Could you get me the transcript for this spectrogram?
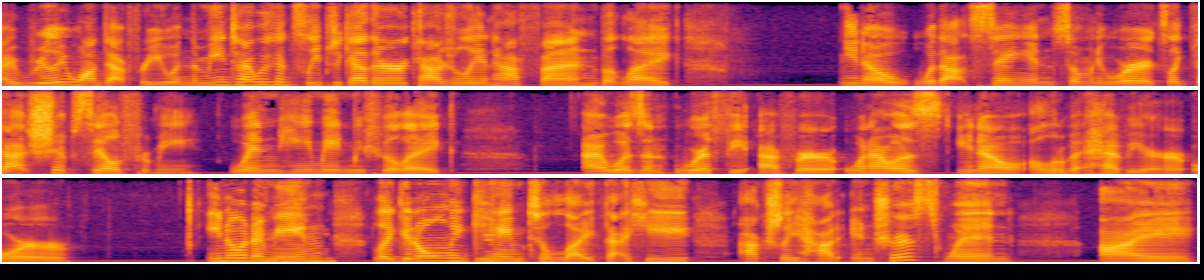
I really want that for you. In the meantime, we can sleep together casually and have fun. But like, you know, without saying in so many words, like that ship sailed for me when he made me feel like I wasn't worth the effort when I was, you know, a little bit heavier or you know what I mean? Like it only came to light that he actually had interest when I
